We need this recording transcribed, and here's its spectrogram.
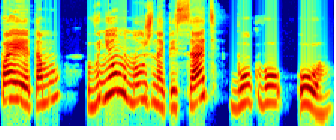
поэтому в нем нужно писать букву О.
